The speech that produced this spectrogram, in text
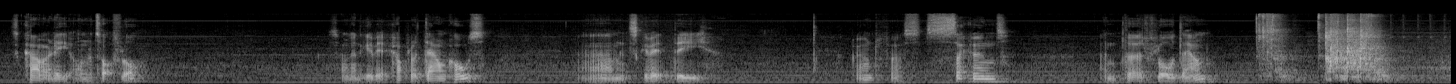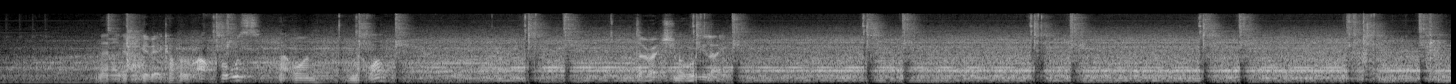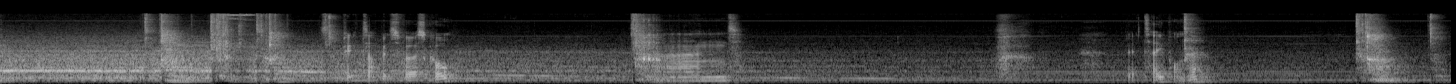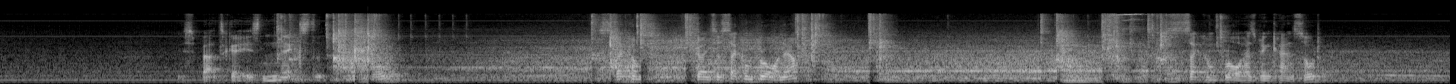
It's currently on the top floor. So I'm going to give it a couple of down calls. Um, let's give it the ground first, second and third floor down. Then I'm going to give it a couple of up calls, that one and that one. Directional relay. It's picked up its first call and bit of tape on there. It's about to get its next call. Second, going to second floor now. Second floor has been cancelled,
